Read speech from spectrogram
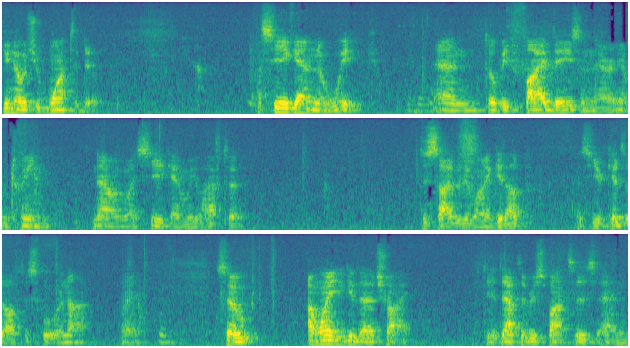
you know what you want to do. I'll see you again in a week, Mhm. and there'll be five days in there, you know, between now when I see you again, where you'll have to decide whether you want to get up and see your kids off to school or not, right? So I want you to give that a try, the adaptive responses and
